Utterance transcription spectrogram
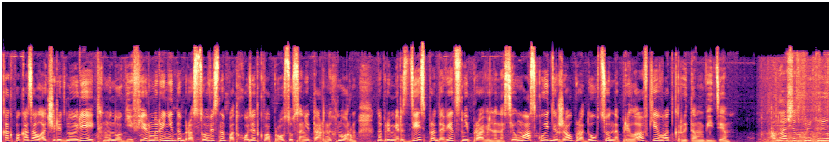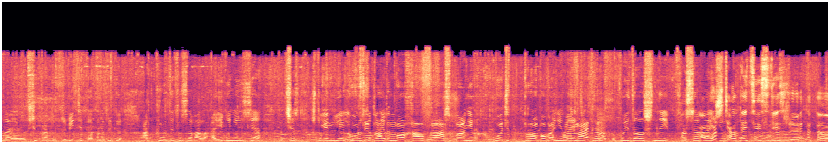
Как показал очередной рейд, многие фермеры недобросовестно подходят к вопросу санитарных норм. Например, здесь продавец неправильно носил маску и держал продукцию на прилавке в открытом виде. Она сейчас прикрыла э, всю продукцию. Видите, как она прикрыла? Открыто фасовала, а его нельзя. Вот сейчас, чтобы... не көрсетіватынго халқа, чтобы они хочет пробовать, понимаете? понимаете? как? Вы должны фасовать. А можете отойти здесь же? Это.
